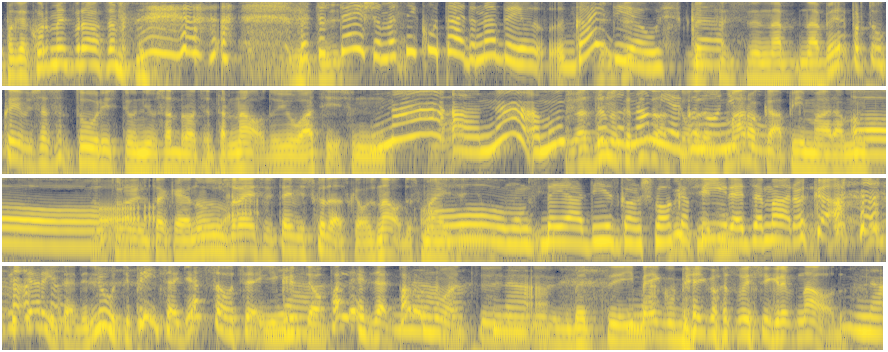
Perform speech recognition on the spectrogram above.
paga, kur mēs braucam? Bet tur tiešām es neko tādu nebiju gaidījusi. Bet Ka... tas ne, nebija par to, ka jūs esat turisti un jūs atbraucat ar naudu, jo acīs. Un... Nā, nā, mums zinu, ka taču citos namiega no Marokā, piemēram, O, tur ir tā kā, nu, uzreiz uz tevi skatās, kā uz naudas maizi. O, mums bija diezgan švoka Visi- pieredze Marokā. Mēs visi arī tādi ļoti priecīgi, atsaucīgi, Jā. grib tev palīdzēt, parunāt. Nā, nā. Bet beigu, beigās visi grib naudu. Nā,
